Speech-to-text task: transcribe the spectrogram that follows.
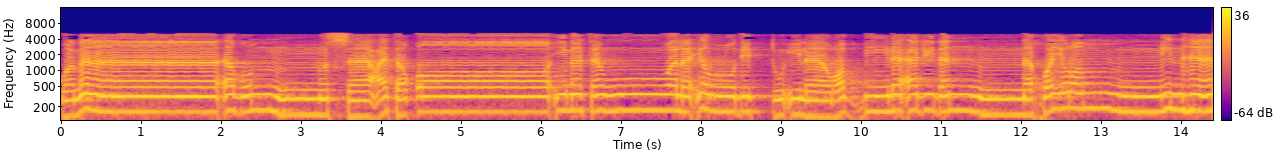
وَمَا أَظُنُّ السَّاعَةَ قَائِمَةً وَلَئِن رُّدِدتُّ إِلَىٰ رَبِّي لَأَجِدَنَّ خَيْرًا مِّنْهَا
